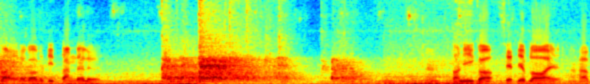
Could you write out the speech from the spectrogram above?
ใส่แล้วก็ไปติดตั้งได้เลยอตอนนี้ก็เสร็จเรียบร้อยนะครับ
